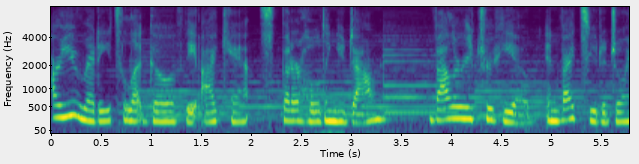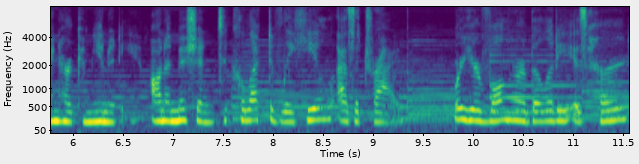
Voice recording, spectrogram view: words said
Are you ready to let go of the I can'ts that are holding you down? Valerie Trujillo invites you to join her community on a mission to collectively heal as a tribe, where your vulnerability is heard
